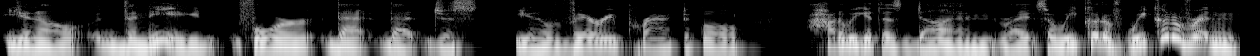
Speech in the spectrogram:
you know, the need for that that just, you know, very practical how do we get this done, right? So we could have we could have written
